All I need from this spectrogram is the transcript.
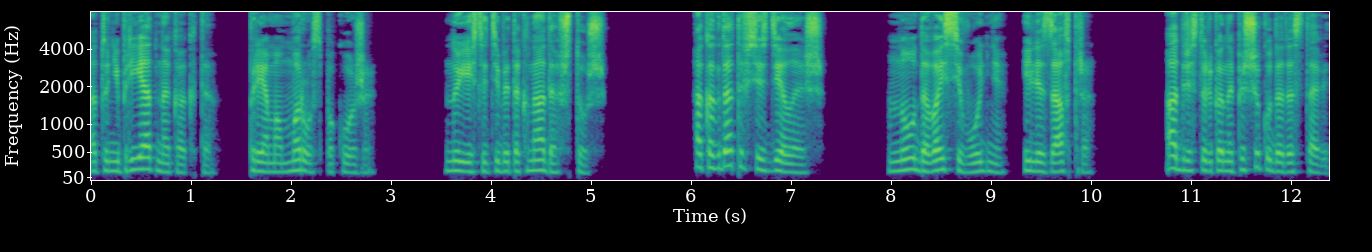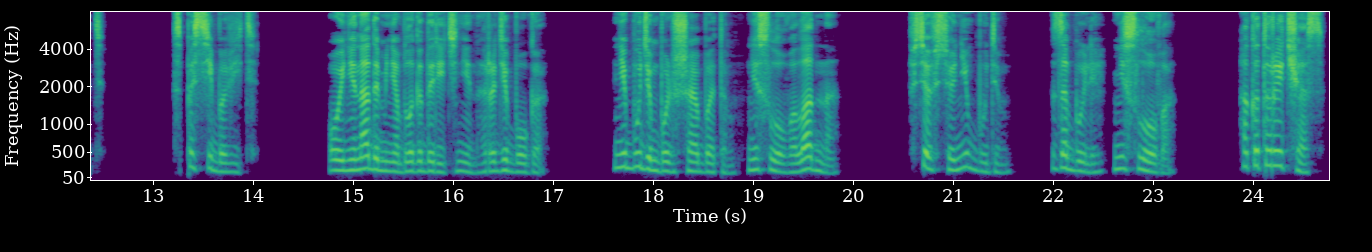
А то неприятно как-то. Прямо мороз по коже. Но если тебе так надо, что ж. А когда ты все сделаешь? Ну, давай сегодня или завтра. Адрес только напиши, куда доставить. Спасибо, Вить. Ой, не надо меня благодарить, Нин, ради бога. Не будем больше об этом, ни слова, ладно? Все-все, не будем. Забыли, ни слова. А который час?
